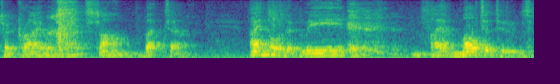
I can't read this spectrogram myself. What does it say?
to cry over that song. But uh, I know that Lee, I have multitudes,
